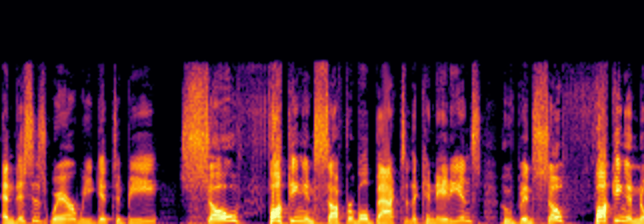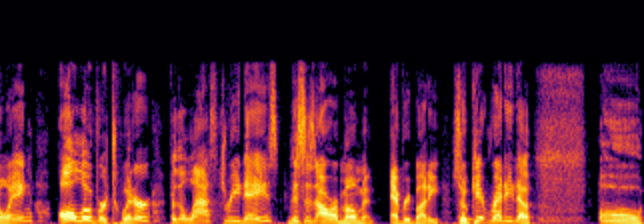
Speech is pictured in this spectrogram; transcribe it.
And this is where we get to be so fucking insufferable back to the Canadians who've been so fucking annoying all over Twitter for the last three days. This is our moment, everybody. So get ready to, oh,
